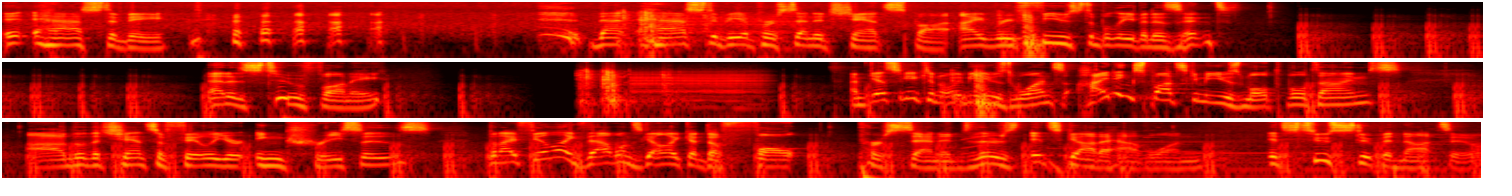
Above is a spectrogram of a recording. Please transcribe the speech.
It has to be. that has to be a percentage chance spot. I refuse to believe it isn't. That is too funny. I'm guessing it can only be used once. Hiding spots can be used multiple times, uh, though the chance of failure increases. But I feel like that one's got like a default percentage. There's, it's gotta have one. It's too stupid not to.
